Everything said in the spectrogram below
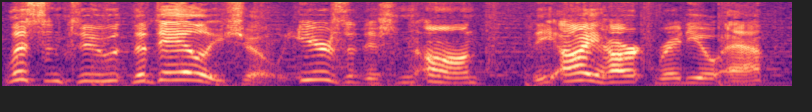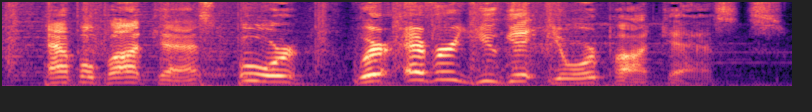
Listen to The Daily Show Ears Edition on the iHeartRadio app Apple Podcasts, or wherever you get your podcasts.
